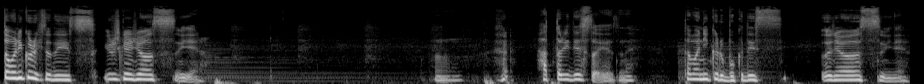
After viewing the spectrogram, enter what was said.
たまに来る人です。よろしくお願いします。みたいな。うん。服部ですというやつね。たまに来る僕です。お願いします。みたいな。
